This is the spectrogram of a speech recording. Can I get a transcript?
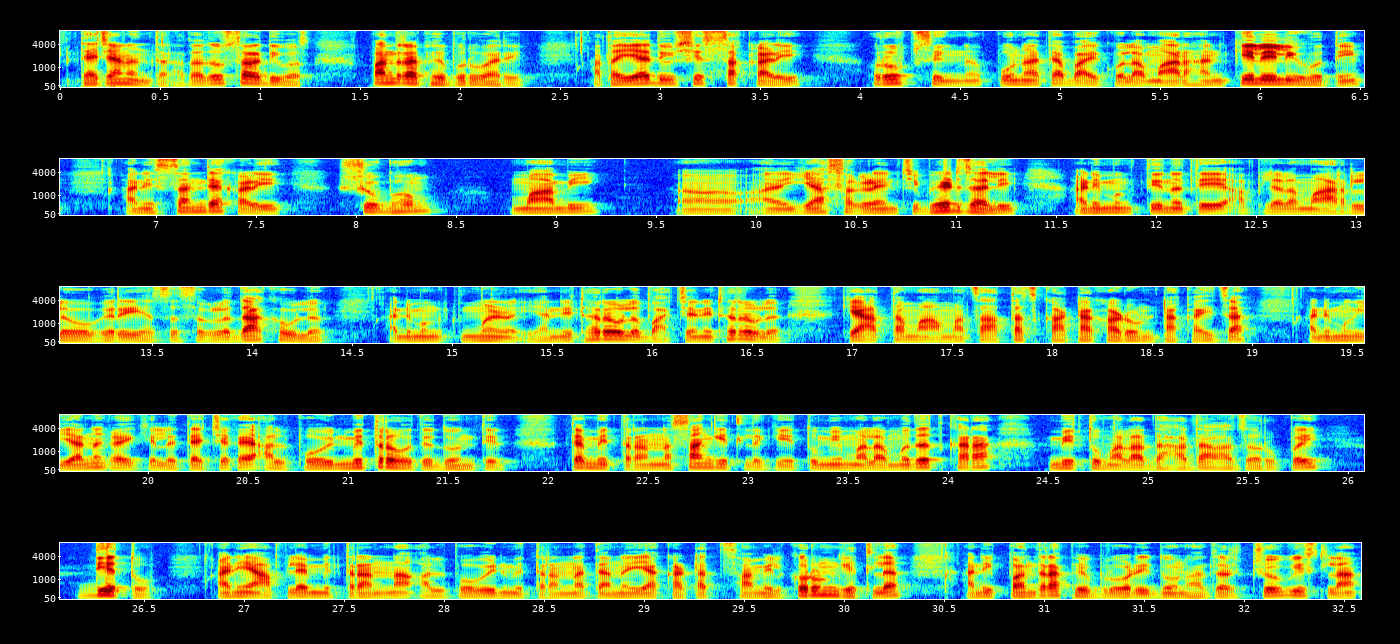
त्याच्यानंतर आता दुसरा दिवस पंधरा फेब्रुवारी. आता या दिवशी सकाळी रूपसिंगनं पुन्हा त्या बायकोला मारहाण केलेली होती आणि संध्याकाळी शुभम मामी या सगळ्यांची भेट झाली आणि मग तिनं ते आपल्याला मारलं वगैरे ह्याचं सगळं दाखवलं. आणि मग म यांनी ठरवलं भाच्याने ठरवलं की आता मामाचा आताच काटा काढून टाकायचा. आणि मग यानं काय केलं त्याचे काही अल्पवयीन मित्र होते दोन तीन. त्या मित्रांना सांगितलं की तुम्ही मला मदत करा मी तुम्हाला दहा दहा हजार रुपये देतो. आणि आपल्या मित्रांना अल्पवयीन मित्रांना त्यानं या काटात सामील करून घेतलं. आणि पंधरा फेब्रुवारी दोन हजार चोवीसला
